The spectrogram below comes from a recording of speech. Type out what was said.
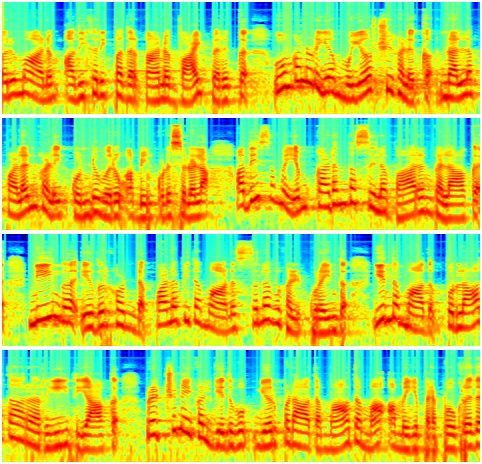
வருமானம் அதிகரிப்பதற்கான வாய்ப்பு இருக்குது உங்களுடைய முயற்சிகளுக்கு நல்ல பலன்களை கொண்டு வரும் அப்படின்னு கூட சொல்லலாம். அதே சமயம் கடந்த சில வாரங்களாக நீங்கள் எதிர்கொண்ட பலவிதமான செலவுகள் குறைந்து இந்த மாதம் பொருளாதார ரீதியாக பிரச்சனைகள் எதுவும் ஏற்படாத மாதமாக அமைய போகிறது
